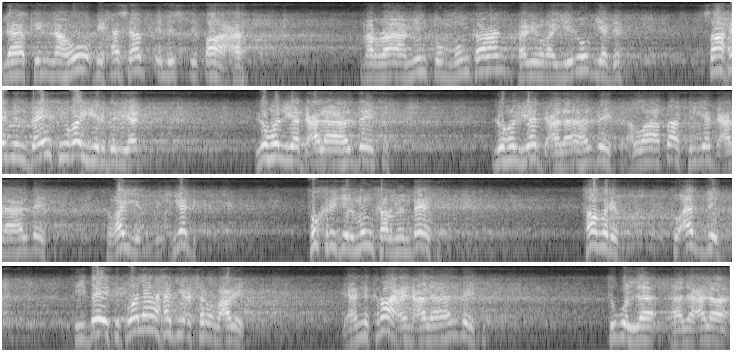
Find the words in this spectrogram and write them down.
لكنه بحسب الاستطاعة. من رأى منكم منكرا فليغيره بيده. صاحب البيت يغير باليد. له اليد على أهل بيته. له اليد على أهل بيته. الله أعطاك اليد على أهل بيته. تغير يدك تخرج المنكر من بيتك. تضرب تؤدب في بيتك ولا أحد يعترض عليك. لأنك راع على أهل بيتك. تقول لا هذا على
